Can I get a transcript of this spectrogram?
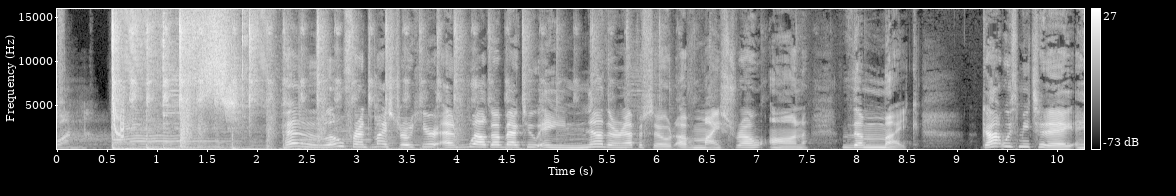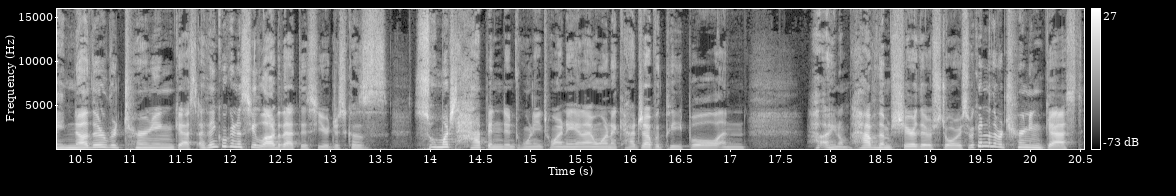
one. Hello, friends. Maestro here, and welcome back to another episode of Maestro on the mic. Got with me today another returning guest. I think we're going to see a lot of that this year just because so much happened in 2020, and I want to catch up with people and you know have them share their stories. So we got another returning guest.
